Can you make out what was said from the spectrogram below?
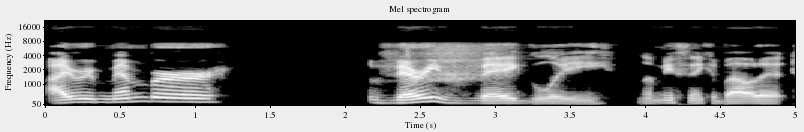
I remember very vaguely. Let me think about it.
